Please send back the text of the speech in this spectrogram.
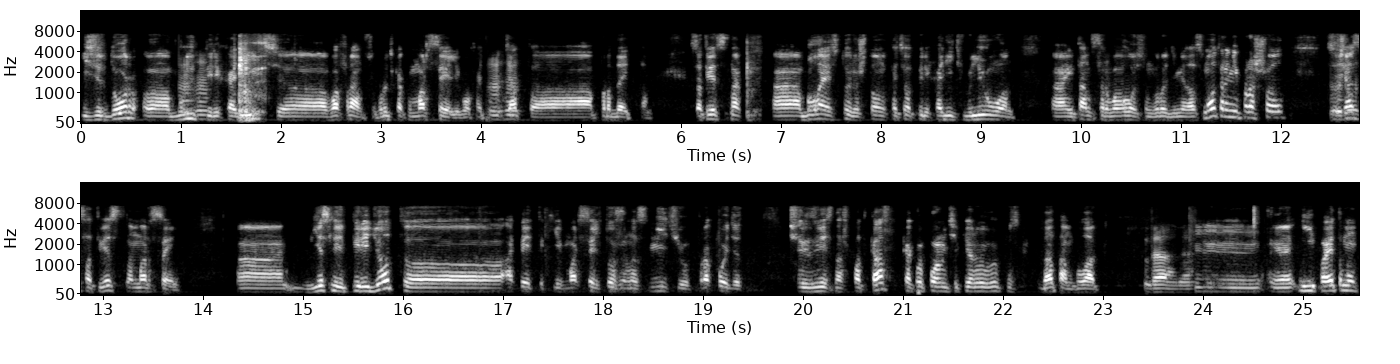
Изидор э, будет uh-huh. переходить э, во Францию, вроде как в Марсель его хотят uh-huh. э, продать там. Соответственно, э, была история, что он хотел переходить в Лион, э, и там сорвалось, он вроде медосмотра не прошел. Сейчас, uh-huh. соответственно, Марсель. А, если перейдет, э, опять-таки, Марсель тоже у нас нитью проходит через весь наш подкаст, как вы помните, первый выпуск, да, там Влад. Да, да. Э, и поэтому,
